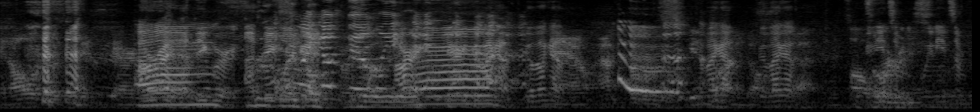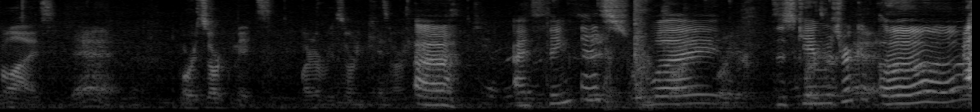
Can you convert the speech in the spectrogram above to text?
And all of those get parented. All right, I think we're. I think we're like a billion. All right, go back up. Go back up. Now, after the skin Go back up, go back up. that, it's all We need some. We need some flies Then or Zorkmids, whatever Zork mids are. Uh, I think that's why this game was recommended. Uh,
